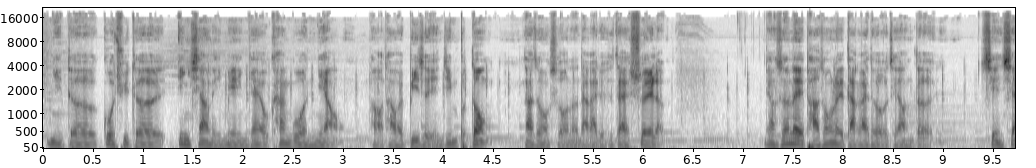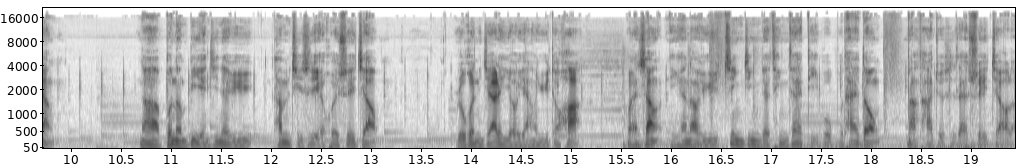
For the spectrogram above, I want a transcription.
你的过去的印象里面应该有看过鸟，哦，它会闭着眼睛不动，那这种时候呢，大概就是在睡了。两生类、爬虫类大概都有这样的现象。那不能闭眼睛的鱼，它们其实也会睡觉。如果你家里有养鱼的话，晚上你看到鱼静静的停在底部不太动，那它就是在睡觉了。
